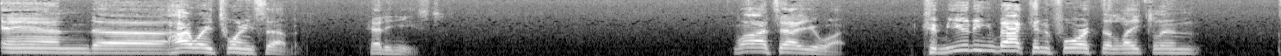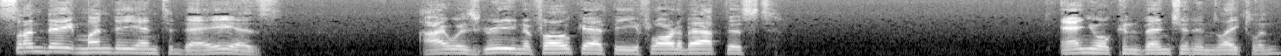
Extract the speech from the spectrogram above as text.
and uh, Highway 27 heading east. Well, I tell you what, commuting back and forth to Lakeland Sunday, Monday, and today as I was greeting the folk at the Florida Baptist annual convention in Lakeland.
